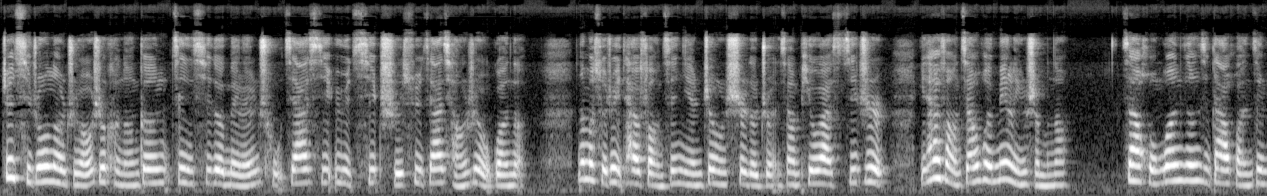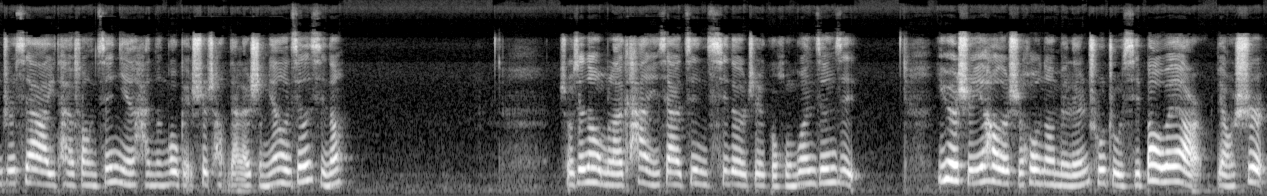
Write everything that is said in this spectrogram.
这其中呢，主要是可能跟近期的美联储加息预期持续加强是有关的。那么，随着以太坊今年正式的转向 POS 机制，以太坊将会面临什么呢？在宏观经济大环境之下，以太坊今年还能够给市场带来什么样的惊喜呢？首先呢，我们来看一下近期的这个宏观经济。一月十一号的时候呢，美联储主席鲍威尔表示。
